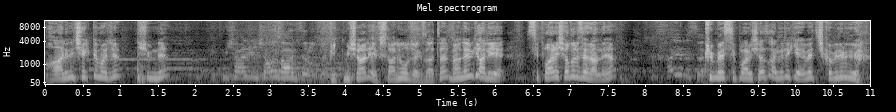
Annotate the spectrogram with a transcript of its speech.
halini çektim acı şimdi Bitmiş hali inşallah daha güzel olacak. bitmiş hali efsane olacak zaten ben dedim ki Ali'ye sipariş alırız herhalde ya Hayırlısı. kümes sipariş alırız Ali dedi ki evet çıkabilir diyor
